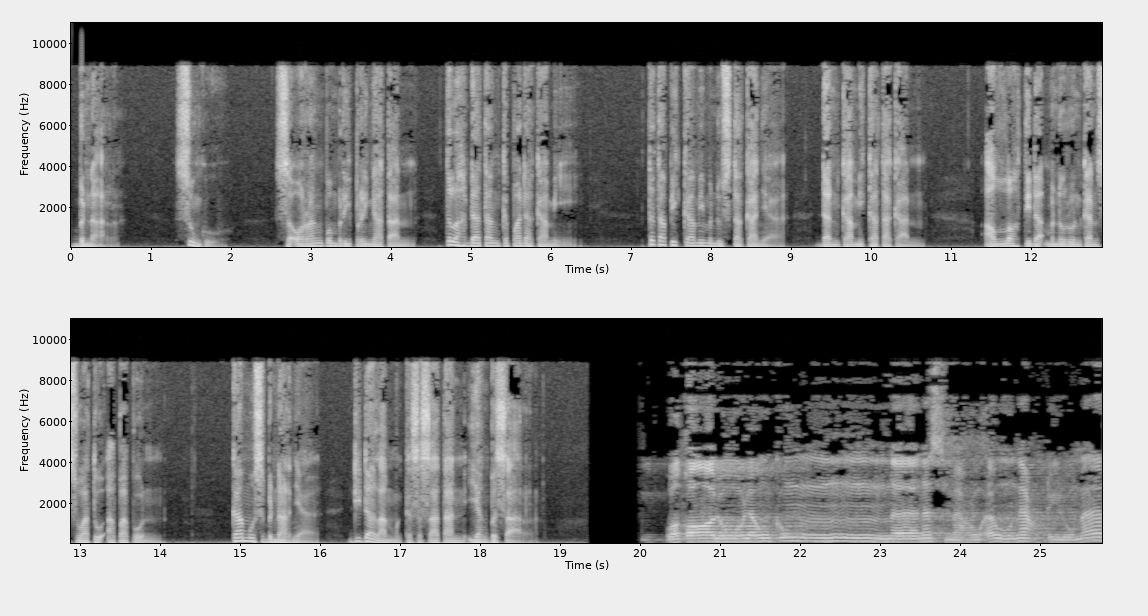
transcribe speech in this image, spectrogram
"Benar, sungguh, seorang pemberi peringatan telah datang kepada kami, tetapi kami mendustakannya, dan kami katakan, Allah tidak menurunkan suatu apapun. Kamu sebenarnya di dalam kesesatan yang besar." وقالوا لو كنا نسمع أو نعقل ما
